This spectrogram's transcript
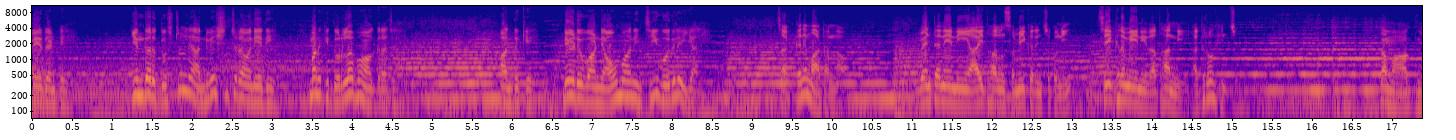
లేదంటే ఇందరు దుష్టుల్ని అన్వేషించడం అనేది మనకి దుర్లభం అగ్రజ. అందుకే నేడు వాణ్ణి అవమానించి వదిలేయాలి. చక్కని మాట అన్నావు వెంటనే నీ ఆయుధాలను సమీకరించుకుని శీఘ్రమే నీ రథాన్ని అధిరోహించు. తమ ఆజ్ఞ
